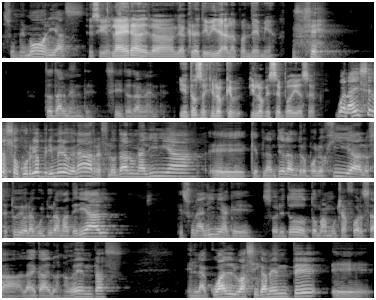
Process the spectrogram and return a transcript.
sus memorias. Sí, sí, es la era de la, de la creatividad, la pandemia. Sí, Totalmente, sí, totalmente. ¿Y entonces qué es lo que, es lo que se podía hacer? Bueno, ahí se nos ocurrió primero que nada reflotar una línea eh, que planteó la antropología, los estudios de la cultura material, que es una línea que sobre todo toma mucha fuerza la década de los noventas, en la cual básicamente, eh,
